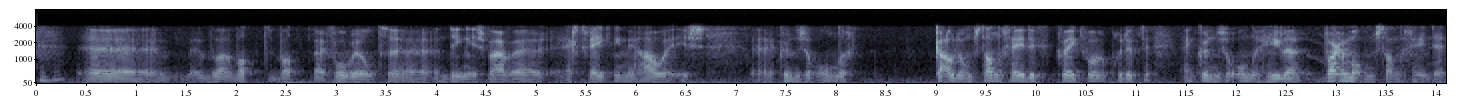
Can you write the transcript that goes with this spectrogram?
Mhm. uh, wat, wat bijvoorbeeld uh, een ding is waar we echt rekening mee houden, is uh, kunnen ze onder koude omstandigheden gekweekt worden producten en kunnen ze onder hele warme omstandigheden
